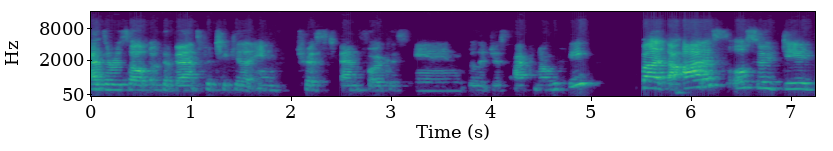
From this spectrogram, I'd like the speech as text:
as a result of the Berndt's particular interest and focus in religious iconography. But the artists also did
